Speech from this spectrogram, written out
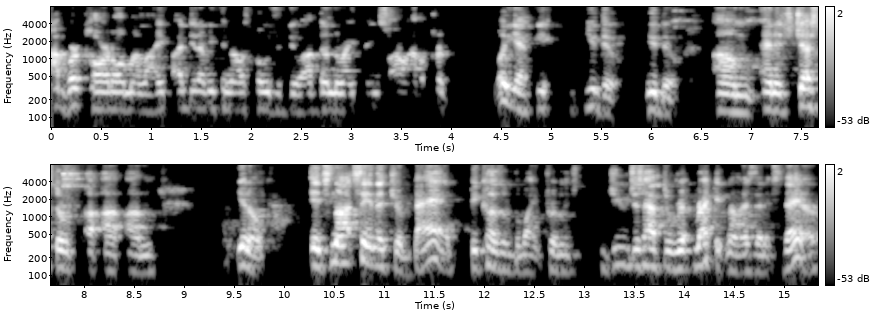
I've worked hard all my life. I did everything I was supposed to do. I've done the right thing, so I don't have a privilege. Well, yeah, you, you do. You do. Um, and it's just a, a, a um, you know, it's not saying that you're bad because of the white privilege. You just have to re- recognize that it's there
